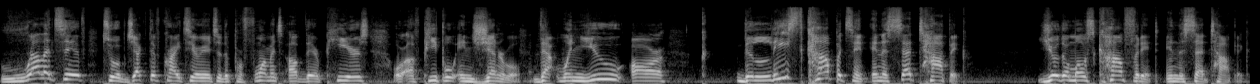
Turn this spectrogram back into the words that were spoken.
relative to objective criteria criteria to the performance of their peers or of people in general. That when you are the least competent in a set topic, you're the most confident in the said topic.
